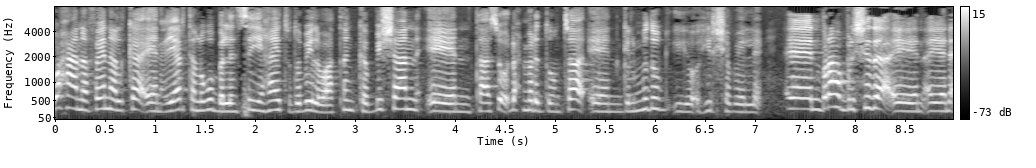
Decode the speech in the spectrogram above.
waxaana finalka ciyaartan lagu balansan yahay toddobiiy labaatanka bishan taasi oo dhex mari doonta galmudug iyo hirshabeelle baraha bulshada ayaana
